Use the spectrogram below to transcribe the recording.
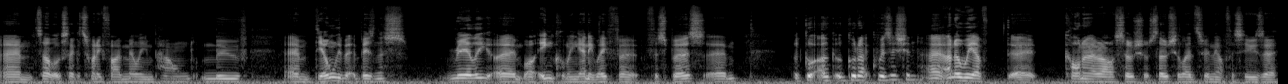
Um, so it looks like a 25 million pound move. Um, the only bit of business, really, um, well, incoming anyway for for Spurs. Um, a good, a, good acquisition. Uh, I know we have Connor, our social social editor in the office, who's a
